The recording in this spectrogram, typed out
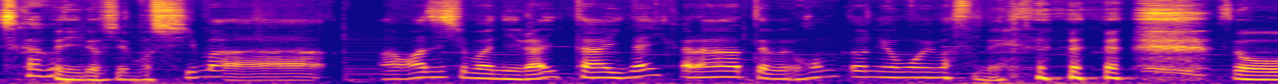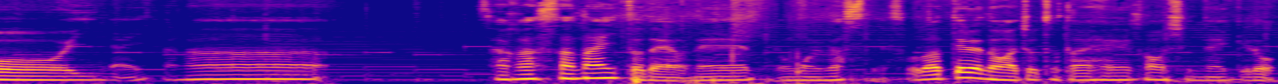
近くにいてほしい。もう島、淡路島にライターいないかなって本当に思いますね。そう、いないかな探さないとだよねって思いますね。育てるのはちょっと大変かもしれないけど、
